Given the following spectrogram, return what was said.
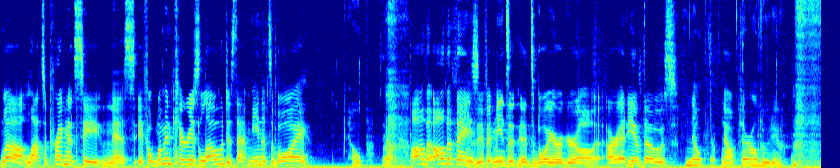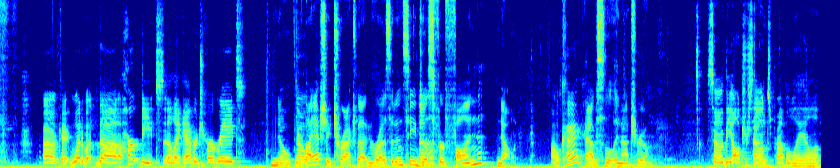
Well, lots of pregnancy myths. If a woman carries low, does that mean it's a boy? Nope. All the all the things. If it means it, it's a boy or a girl, are any of those? Nope. Nope. They're all voodoo. Okay. What about the heartbeat? uh, Like average heart rate? Nope. Nope. I actually tracked that in residency just for fun. No, Okay. absolutely not true. So the ultrasound's probably a li-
